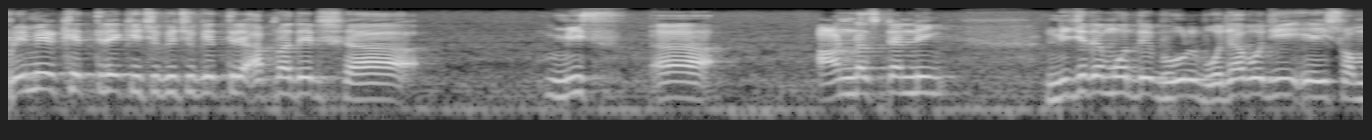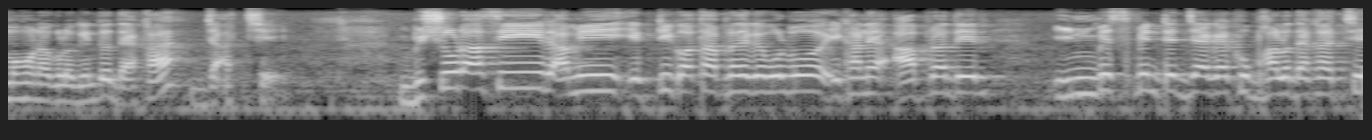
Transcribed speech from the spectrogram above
প্রেমের ক্ষেত্রে কিছু কিছু ক্ষেত্রে আপনাদের মিস আন্ডারস্ট্যান্ডিং নিজেদের মধ্যে ভুল বোঝাবুঝি, এই সম্ভাবনাগুলো কিন্তু দেখা যাচ্ছে। বিশ্বরাশির আমি একটি কথা আপনাদেরকে বলব, এখানে আপনাদের ইনভেস্টমেন্টের জায়গায় খুব ভালো দেখাচ্ছে।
